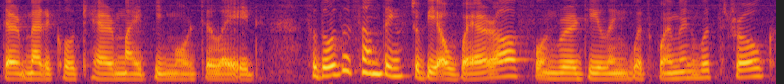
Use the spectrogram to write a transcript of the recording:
their medical care might be more delayed. So, those are some things to be aware of when we're dealing with women with stroke.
